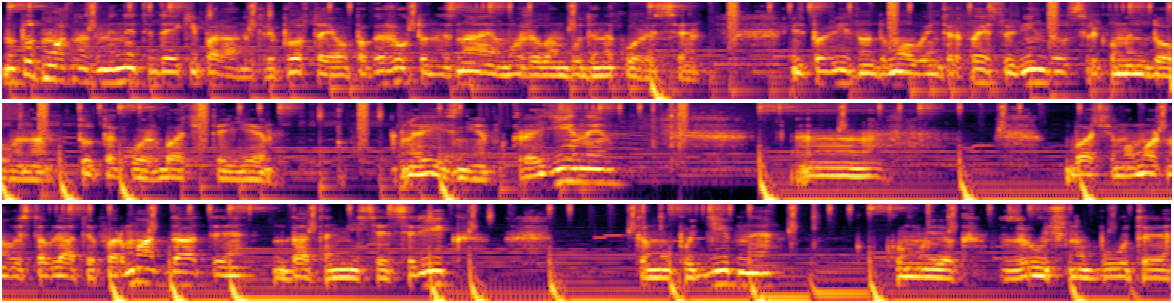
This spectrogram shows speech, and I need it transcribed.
Ну Тут можна змінити деякі параметри. Просто я вам покажу, хто не знає, може вам буде на користь це. Відповідно до мови інтерфейсу Windows рекомендовано. Тут також, бачите, є різні країни. Е, Бачимо, можна виставляти формат дати, дата місяць, рік, тому подібне. Кому як зручно бути.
